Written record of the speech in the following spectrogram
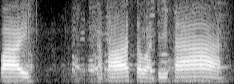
ไปนะคะ สวัสดีค่ะ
